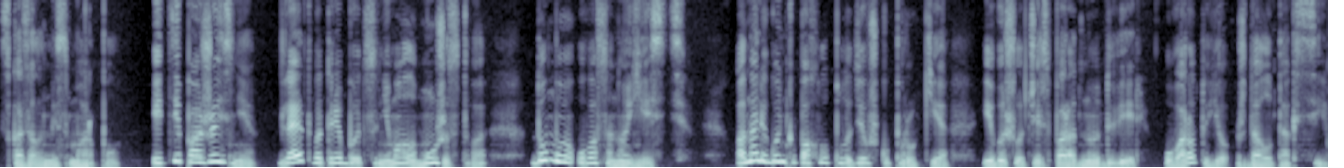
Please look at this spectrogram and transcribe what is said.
сказала мисс Марпл. «Идти по жизни. Для этого требуется немало мужества. Думаю, у вас оно есть». Она легонько похлопала девушку по руке и вышла через парадную дверь. У ворот ее ждало такси.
